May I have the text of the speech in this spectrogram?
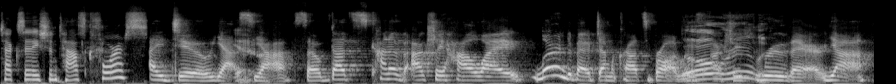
taxation task force? I do, yes, yeah. yeah. So that's kind of actually how I learned about Democrats Abroad was oh, actually really? through there. Yeah.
